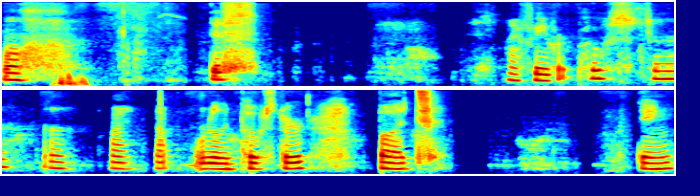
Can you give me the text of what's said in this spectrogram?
well, this is my favorite poster. Uh, my not really poster, but thing.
